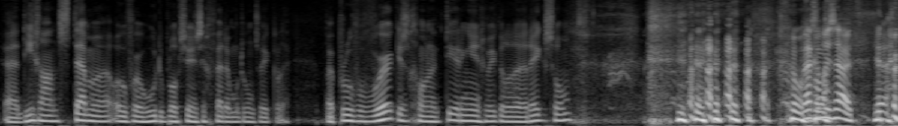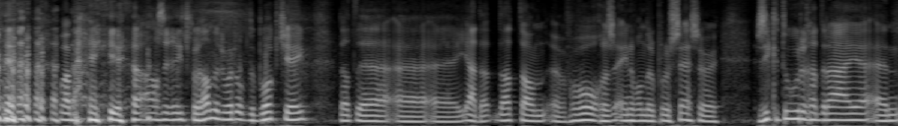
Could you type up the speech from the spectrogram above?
Eh, die gaan stemmen over hoe de blockchain zich verder moet ontwikkelen. Bij proof of work is het gewoon een tering ingewikkelde reeksom. Leg hem eens uit. Ja, waarbij eh, als er iets veranderd wordt op de blockchain, dat, eh, eh, ja, dat, dat dan vervolgens een of andere processor zieke toeren gaat draaien en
